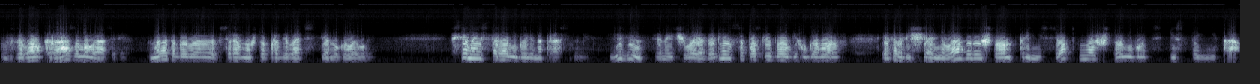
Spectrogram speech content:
Взывал к разуму Лазаря, но это было все равно, что пробивать стену головой. Все мои старания были напрасными. Единственное, чего я добился после долгих уговоров, это обещание Лазарю, что он принесет мне что-нибудь из тайника.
